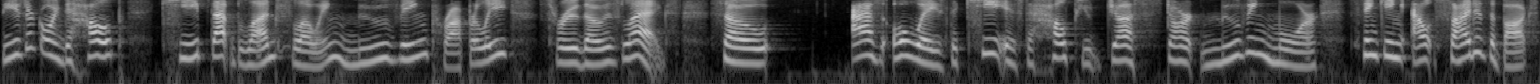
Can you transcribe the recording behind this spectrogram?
These are going to help keep that blood flowing, moving properly through those legs. So as always, the key is to help you just start moving more, thinking outside of the box.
